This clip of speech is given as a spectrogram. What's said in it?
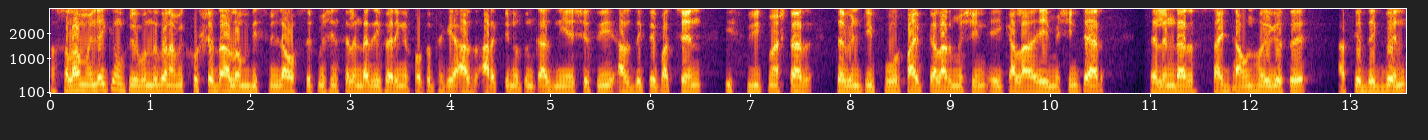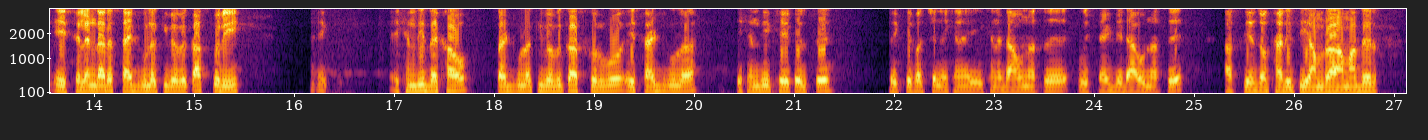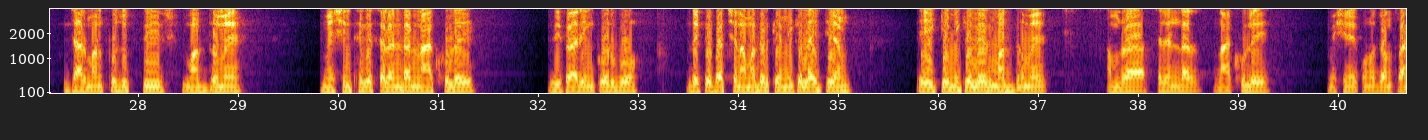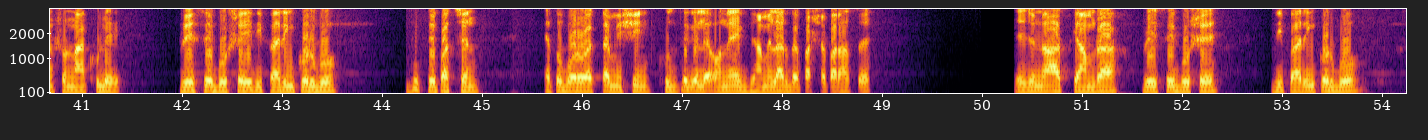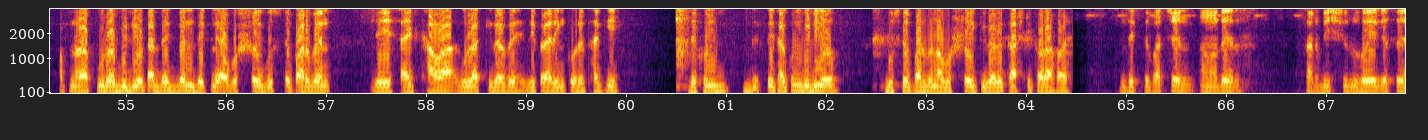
আসসালামু আলাইকুম, প্রিয় বন্ধুগণ, আমি খুরশেদ আলম, বিসমিল্লাহ অফসেট মেশিন সিলিন্ডার রিপেয়ারিং এর পক্ষ থেকে আজ আরেকটি নতুন কাজ নিয়ে এসেছি। আজ দেখতে পাচ্ছেন spirit master seventy four five colour machine এই কালার এই মেশিনটার সিলিন্ডার সাইড ডাউন হয়ে গেছে। আজকে দেখবেন এই সিলিন্ডারের সাইডগুলো কীভাবে কাজ করি। এখান দিয়ে দেখাও সাইডগুলো কীভাবে কাজ করব। এই সাইডগুলো এখান দিয়ে খেয়ে ফেলছে। দেখতে পাচ্ছেন এখানে এখানে ডাউন আছে, ওই সাইডে ডাউন আছে। আজকে যথারীতি আমরা আমাদের জার্মান প্রযুক্তির মাধ্যমে মেশিন থেকে সিলিন্ডার না খুলে রিপেয়ারিং করব। দেখতে পাচ্ছেন আমাদের কেমিক্যাল আইটেম এই কেমিক্যালের মাধ্যমে আমরা সিলিন্ডার না খুলে, মেশিনের কোনো যন্ত্রাংশ না খুলে প্রেসে বসে রিপেয়ারিং করব। দেখতে পাচ্ছেন এত বড় একটা মেশিন, খুলতে গেলে অনেক ঝামেলার ব্যাপার স্যাপার আছে। এই জন্য আজকে আমরা প্রেসে বসে রিপেয়ারিং করব। আপনারা পুরো ভিডিওটা দেখবেন, দেখলে অবশ্যই বুঝতে পারবেন। যে এই সাইড খাওয়াগুলা কীভাবে রিপেয়ারিং করে থাকি, দেখুন দেখতে থাকুন ভিডিও বুঝতে পারবেন অবশ্যই কীভাবে কাজটি করা হয়। দেখতে পাচ্ছেন, আমাদের সার্ভিস শুরু হয়ে গেছে।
